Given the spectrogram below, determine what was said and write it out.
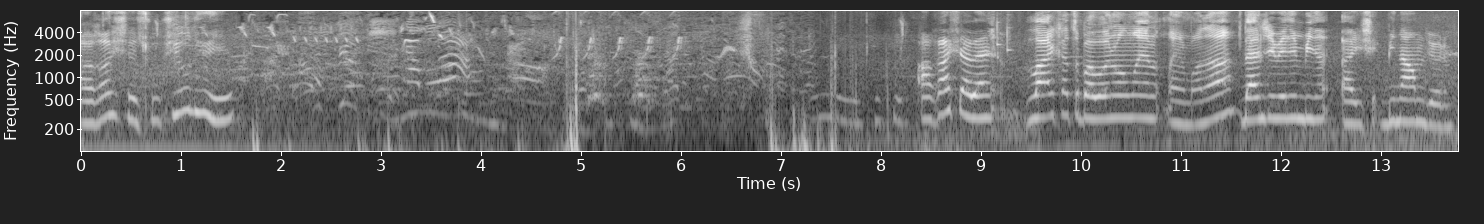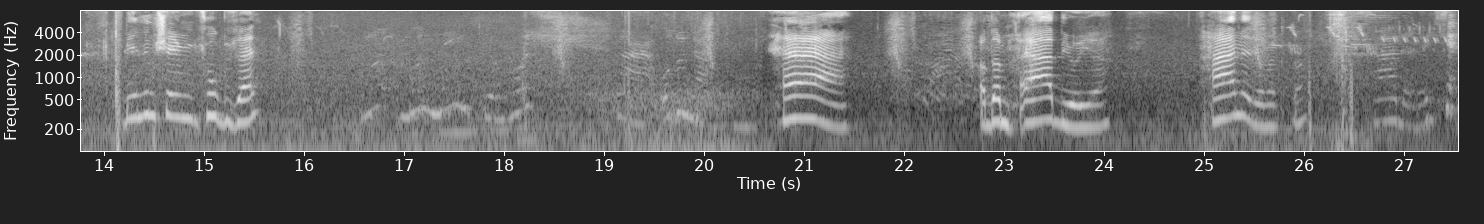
Arkadaşlar çok şey oluyor ya. Arkadaşlar ben like atıp abone olmayı unutmayın bana. Bence benim bina, ay şey, binam diyorum. Benim şeyim çok güzel. He. Adam he diyor ya. He ne demek bu? Ha demek.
